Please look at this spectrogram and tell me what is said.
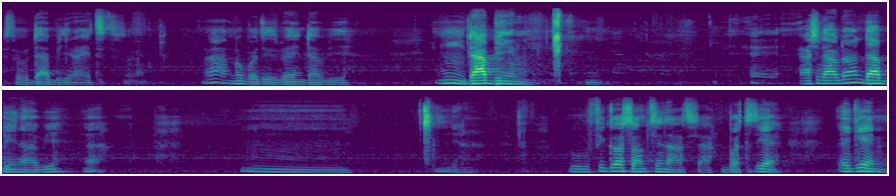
So Derby, right? Ah, nobody is wearing Derby. Mm, dabbing. I should have done dabbing, Abby. Yeah. Mm. yeah. We'll figure something out. But yeah, again,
